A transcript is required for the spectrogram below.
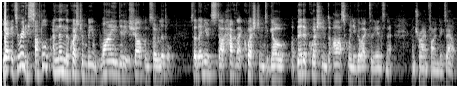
Yeah, it's really subtle, and then the question would be, why did it sharpen so little? So then you'd start have that question to go, a better question to ask when you go back to the internet and try and find things out.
